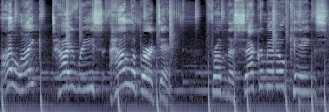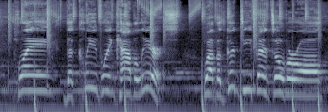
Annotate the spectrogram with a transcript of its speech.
I like Tyrese Haliburton from the Sacramento Kings playing the Cleveland Cavaliers who have a good defense overall.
